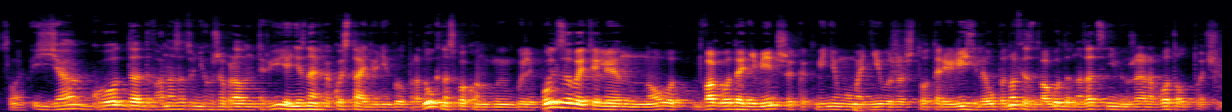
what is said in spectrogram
Свой? Я года два назад у них уже брал интервью. Я не знаю, в какой стадии у них был продукт, насколько он, мы были пользователи, но вот два года не меньше, как минимум, они уже что-то релизили. OpenOffice два года назад с ними уже работал точно.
